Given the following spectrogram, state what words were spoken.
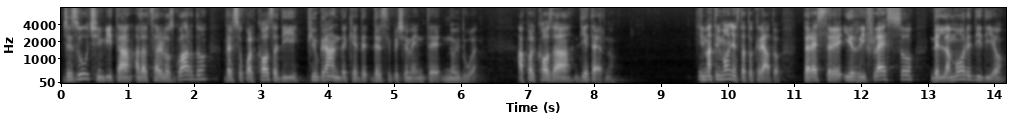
Gesù ci invita ad alzare lo sguardo verso qualcosa di più grande che de- del semplicemente noi due, a qualcosa di eterno. Il matrimonio è stato creato per essere il riflesso dell'amore di Dio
